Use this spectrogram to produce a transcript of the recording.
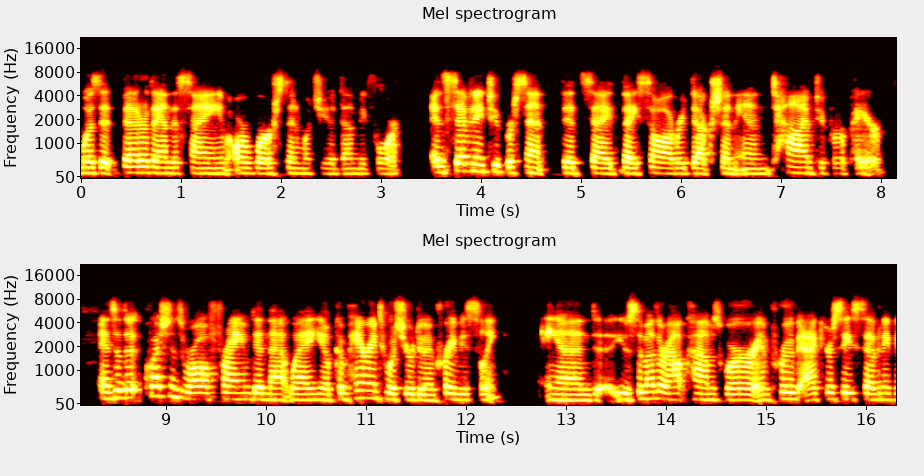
Was it better than the same or worse than what you had done before? And 72% did say they saw a reduction in time to prepare. And so the questions were all framed in that way, you know, comparing to what you were doing previously. And uh, you know, some other outcomes were improved accuracy. 70%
